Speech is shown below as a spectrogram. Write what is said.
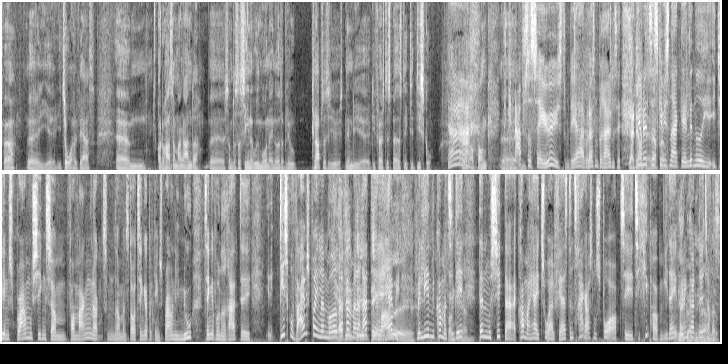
40 øh, i, øh, i 72. Øhm, og du har så mange andre, øh, som der så senere udmunder i noget, der blev knap så seriøst, nemlig øh, de første spadestik til disco ja, øh, og funk. Er knap så seriøst, men det er vel også en berettelse. Ja, det lidt, så skal vi snakke lidt ned i, i James Brown-musikken, som for mange nok, som når man står og tænker på James Brown lige nu, tænker på noget ret uh, disco-vibes på en eller anden måde. Ja, I hvert fald, man det, er ret det er uh, happy. Øh, men lige inden vi kommer funky, til det, ja. den musik, der kommer her i 72, den trækker også nogle spor op til, til hiphoppen i dag. Det Hvordan gør den det, Thomas?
